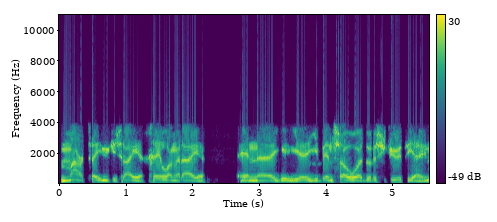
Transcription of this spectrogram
maar twee uurtjes rijden, geen lange rijden. En uh, je, je, je bent zo uh, door de security heen.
